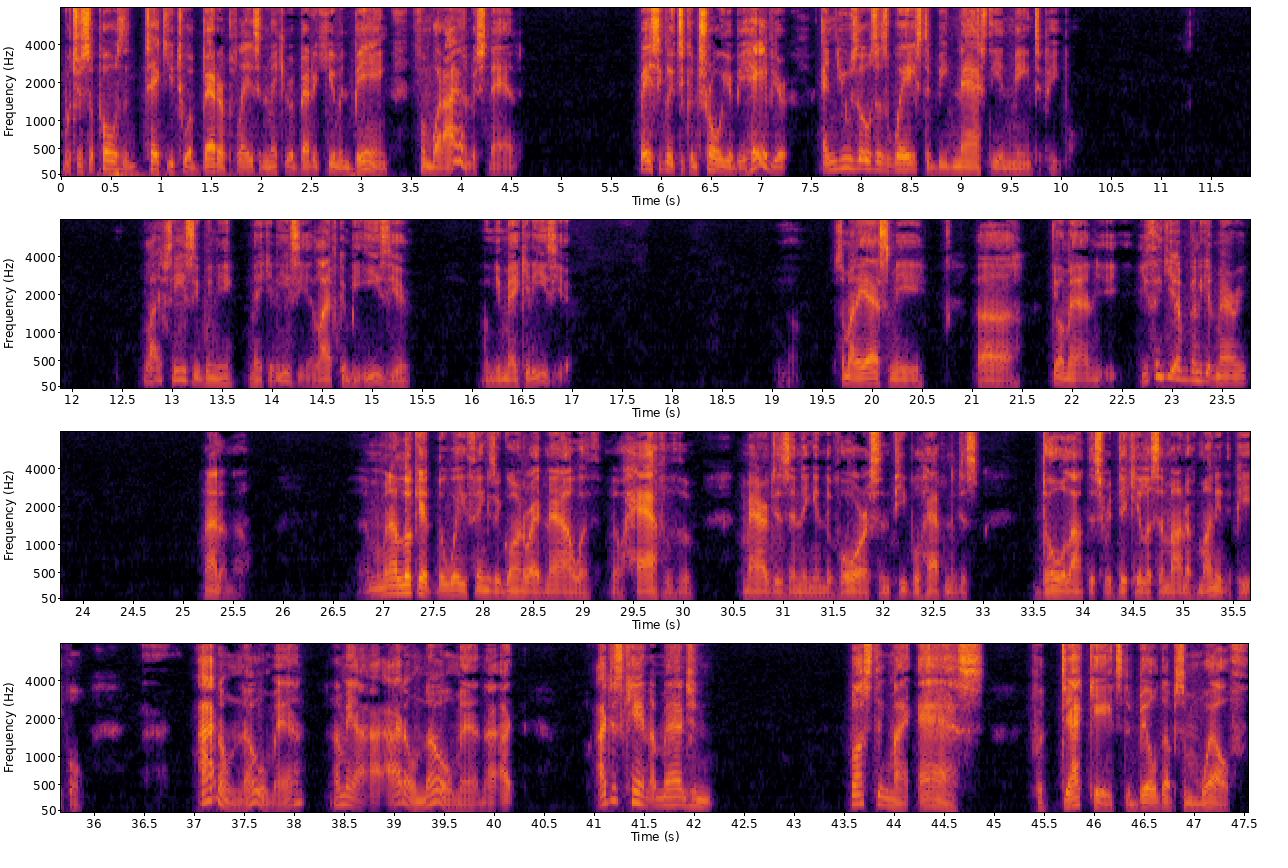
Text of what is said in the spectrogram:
which are supposed to take you to a better place and make you a better human being, from what I understand. Basically, to control your behavior and use those as ways to be nasty and mean to people. Life's easy when you make it easy, and life can be easier when you make it easier. You know, somebody asked me, uh, yo man, you think you're ever to get married? I don't know. I mean, when I look at the way things are going right now with you know, half of the marriages ending in divorce and people having to just dole out this ridiculous amount of money to people. I don't know, man. I mean, I, I don't know, man. I, I, I just can't imagine busting my ass for decades to build up some wealth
